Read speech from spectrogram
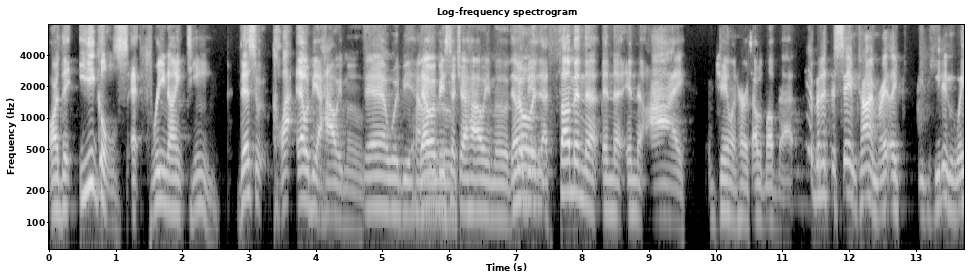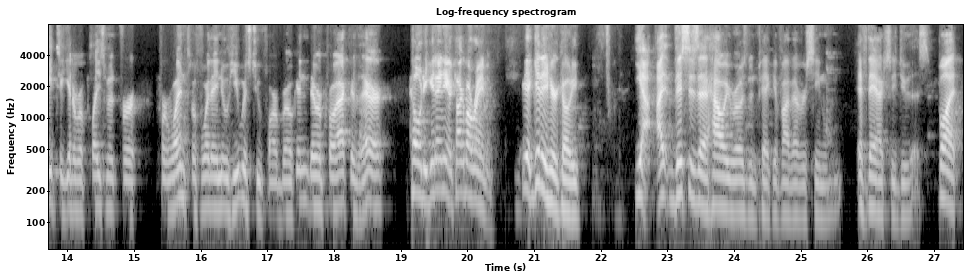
are the Eagles at 319. This that would be a Howie move. Yeah, it would be. a that Howie would be such a Howie move. That No, would be it- a thumb in the in the in the eye of Jalen Hurts. I would love that. Yeah, but at the same time, right? Like he didn't wait to get a replacement for for Wentz before they knew he was too far broken. They were proactive there. Cody, get in here. Talk about Raimann. Yeah, get in here, Cody. Yeah, I this is a Howie Roseman pick if I've ever seen one. If they actually do this, but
